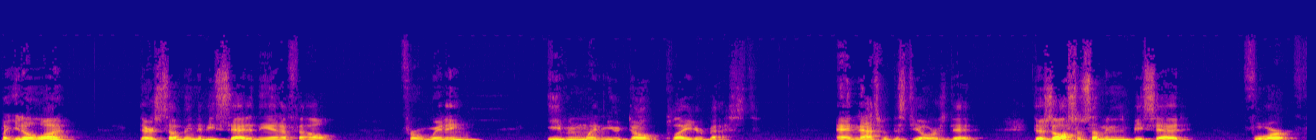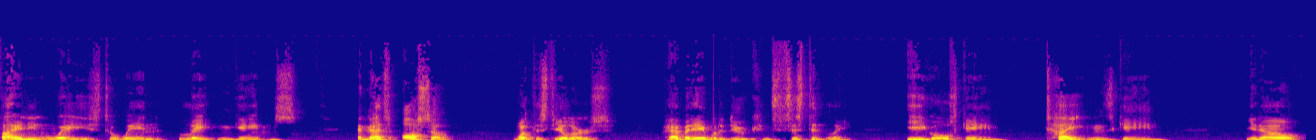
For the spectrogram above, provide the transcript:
But you know what? There's something to be said in the NFL for winning, even when you don't play your best. And that's what the Steelers did. There's also something to be said for finding ways to win late in games. And that's also what the Steelers have been able to do consistently. Eagles game, Titans game, you know,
